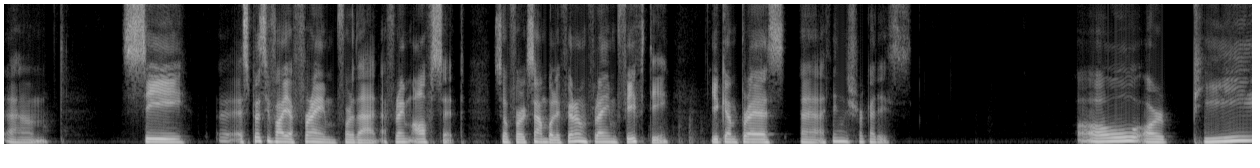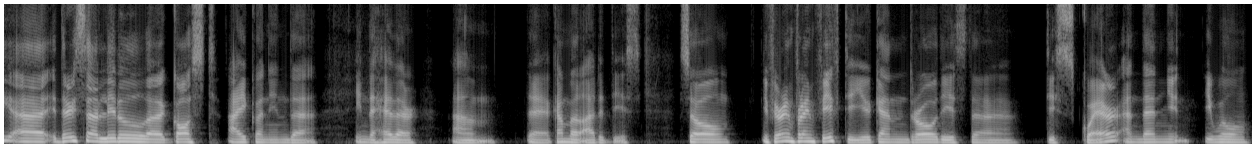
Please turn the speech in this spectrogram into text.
um, see uh, specify a frame for that, a frame offset. So, for example, if you're on frame 50, you can press. Uh, I think the shortcut is O or P. Uh, there is a little uh, ghost icon in the in the header. Um, uh, Campbell added this. So if you're in frame 50, you can draw this this square, and then you, it will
